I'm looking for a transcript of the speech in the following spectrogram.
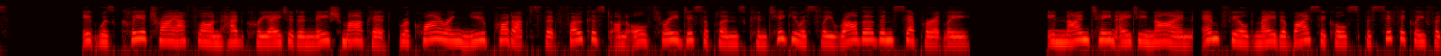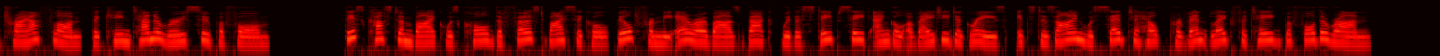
It was clear triathlon had created a niche market, requiring new products that focused on all three disciplines contiguously rather than separately. In 1989, Empfield made a bicycle specifically for triathlon, the Quintana Roo Superform. This custom bike was called the first bicycle built from the aerobar's back, with a steep seat angle of 80 degrees. Its design was said to help prevent leg fatigue before the run.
